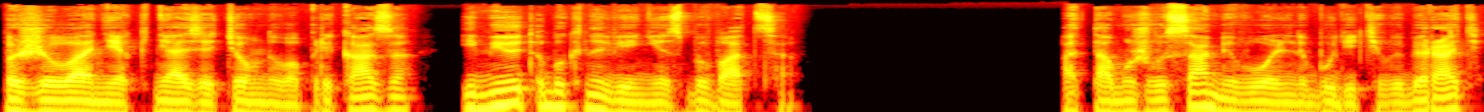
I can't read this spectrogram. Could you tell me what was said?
пожелания князя темного приказа имеют обыкновение сбываться. А там уж вы сами вольны будете выбирать,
